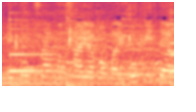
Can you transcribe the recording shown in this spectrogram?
ikut sama saya membantu kita.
